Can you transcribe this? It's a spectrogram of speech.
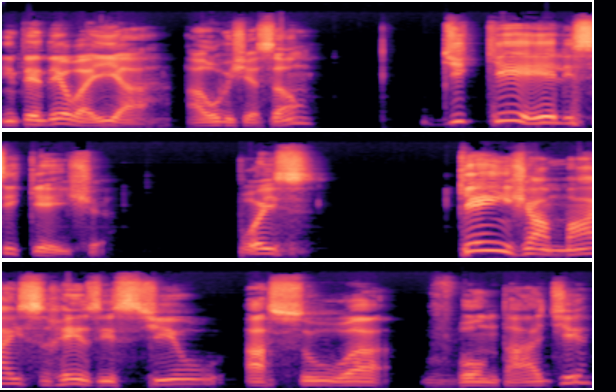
Entendeu aí a, a objeção? De que ele se queixa? Pois quem jamais resistiu à sua vontade?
